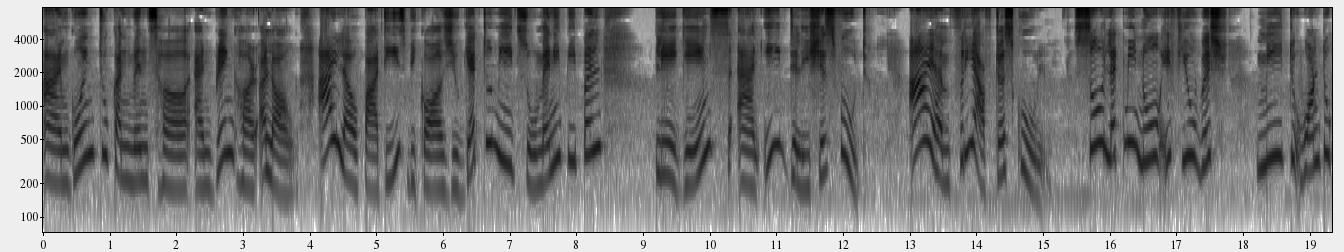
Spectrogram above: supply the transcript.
I am going to convince her and bring her along. I love parties because you get to meet so many people, play games, and eat delicious food. I am free after school. So let me know if you wish me to want to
